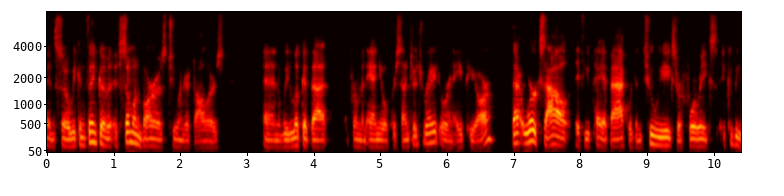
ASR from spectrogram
And so we can think of if someone borrows $200 and we look at that from an annual percentage rate or an apr that works out if you pay it back within two weeks or four weeks it could be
